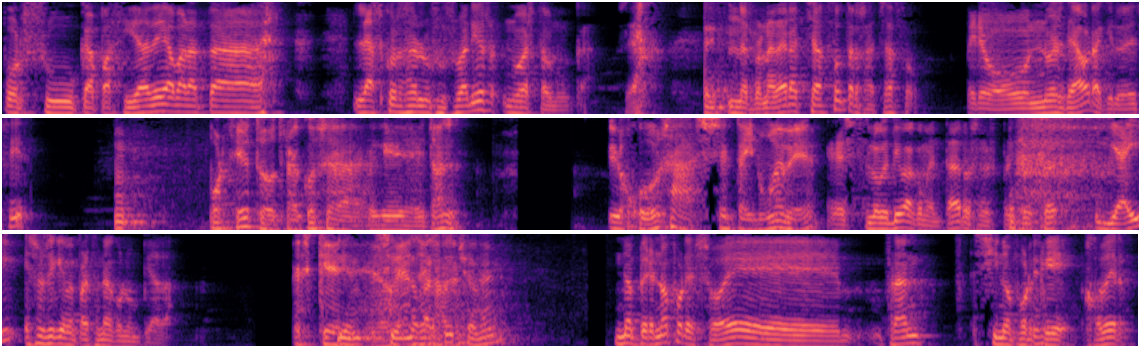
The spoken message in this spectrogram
por su capacidad de abaratar las cosas a los usuarios, no ha estado nunca. O sea, nos van a dar hachazo tras hachazo. Pero no es de ahora, quiero decir. Por cierto, otra cosa que tal. Los juegos a 69, ¿eh? Es lo que te iba a comentar. O sea, los precios. Y ahí, eso sí que me parece una columpiada. es que... Bien, siendo vaya tela, cartuchos, ¿eh? No, pero no por eso, eh, Fran, sino porque, joder,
